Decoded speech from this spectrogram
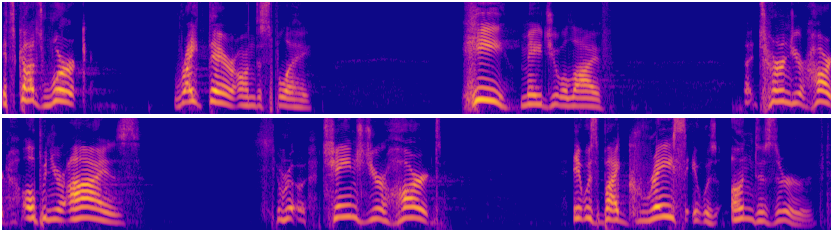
It's God's work right there on display. He made you alive, turned your heart, opened your eyes, changed your heart. It was by grace, it was undeserved.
